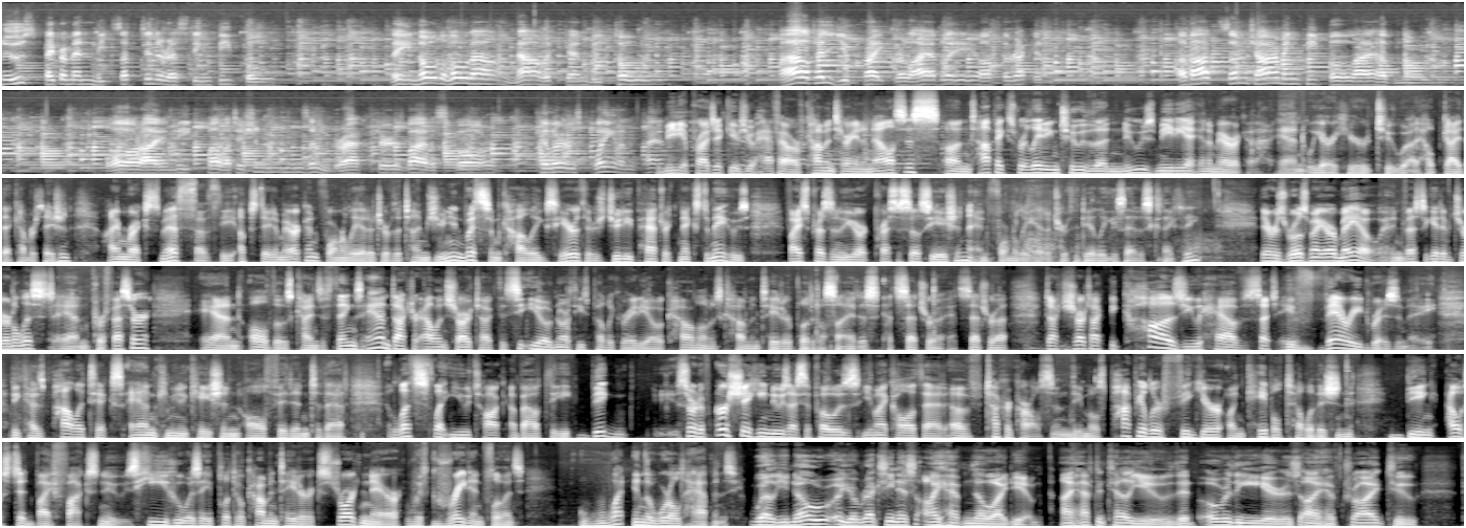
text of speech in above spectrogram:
newspapermen meet such interesting people. They know the lowdown, now it can be told. I'll tell you quite reliably off the record about some charming people I have known. I meet politicians and grafters by the score, killers and. The Media Project gives you a half hour of commentary and analysis on topics relating to the news media in America. And we are here to uh, help guide that conversation. I'm Rex Smith of the Upstate American, formerly editor of the Times Union, with some colleagues here. There's Judy Patrick next to me, who's vice president of the New York Press Association and formerly editor of the Daily Gazette of Schenectady. There is Rosemary Armao, investigative journalist and professor, and all those kinds of things. And Dr. Alan Chartock, the CEO of Northeast Public Radio, columnist, commentator, political scientist, etc., etc. Dr. Chartock, because you have such a varied resume, because politics and communication all fit into that, let's let you talk about the big sort of earth shaking news, I suppose you might call it that, of Tucker Carlson, the most popular figure on cable television, being ousted by Fox News. He who was a political commentator extraordinaire with great influence. What in the world happens? Well, you know, Your Rexiness, I have no idea. I have to tell you that over the years, I have tried to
